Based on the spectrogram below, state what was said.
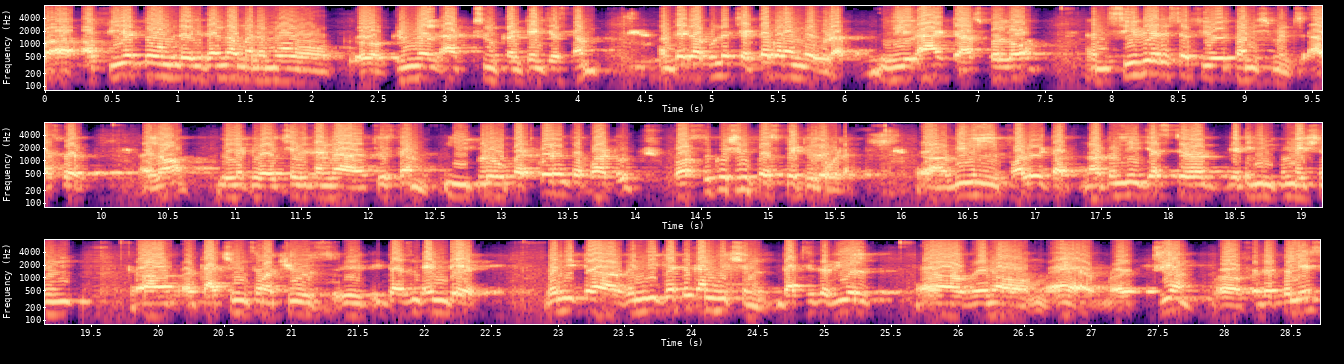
ఆ ఫియర్తో ఉండే విధంగా మనము క్రిమినల్ యాక్ట్స్ కంటైన్ చేస్తాం. అంతేకాకుండా చట్టపరంగా కూడా we act as per law and severest of severe punishments as per law వీళ్ళకి వచ్చే విధంగా చూస్తాం. ఇప్పుడు పట్టుకోవడంతో పాటు ప్రాసిక్యూషన్ పర్స్పెక్టివ్లో కూడా we will follow it up not only just getting information catching some accuse it doesn't end there when it uh, when we get the conviction that is the real uh, you know uh, uh triumph for the police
